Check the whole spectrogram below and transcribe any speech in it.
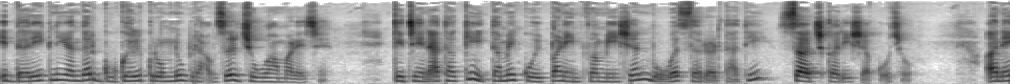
એ દરેકની અંદર ગૂગલ ક્રોમનું બ્રાઉઝર જોવા મળે છે, કે જેના થકી તમે કોઈપણ ઇન્ફોર્મેશન બહુ જ સરળતાથી સર્ચ કરી શકો છો. અને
